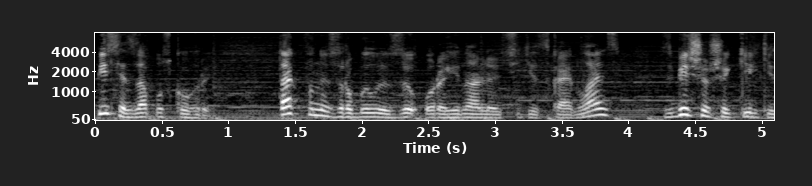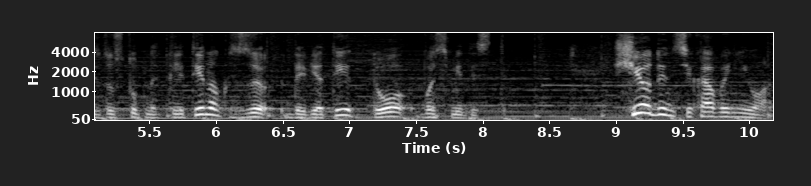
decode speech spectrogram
після запуску гри. Так вони зробили з оригінальною City Skylines, збільшивши кількість доступних клітинок з 9 до 80. Ще один цікавий нюанс.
